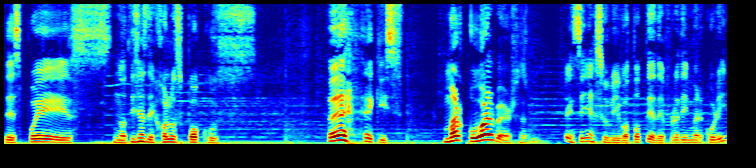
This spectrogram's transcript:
Después, noticias de Holus Pocus. Eh, X. Mark Wahlberg enseña su bigotote de Freddie Mercury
